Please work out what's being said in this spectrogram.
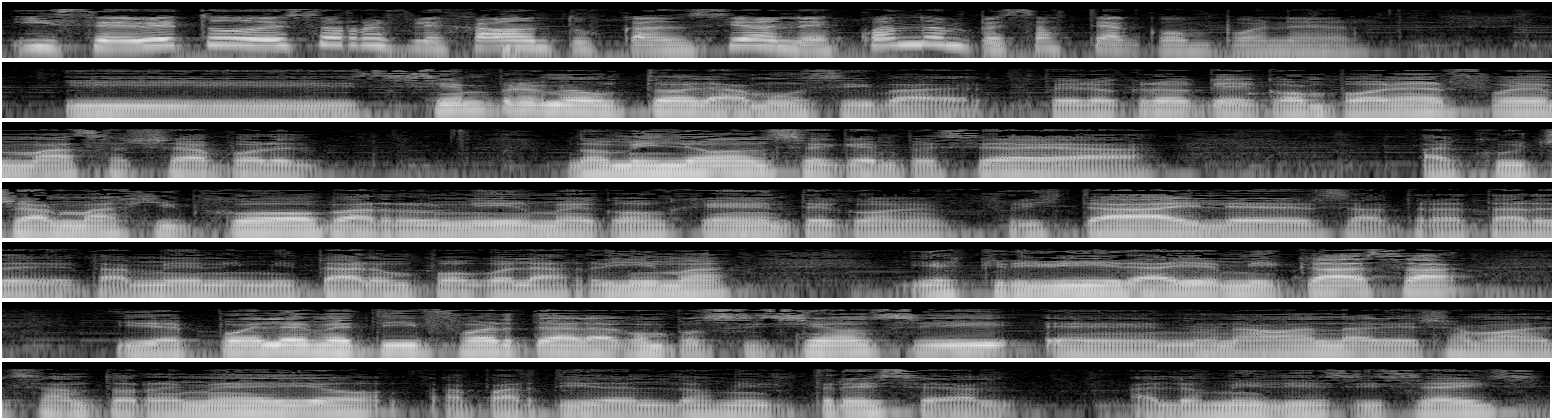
Y se ve todo eso reflejado en tus canciones. ¿Cuándo empezaste a componer? Y siempre me gustó la música, pero creo que componer fue más allá por el 2011 que empecé a, a escuchar más hip hop, a reunirme con gente, con freestylers, a tratar de también imitar un poco las rimas y escribir ahí en mi casa y después le metí fuerte a la composición, sí, en una banda que se llamaba El Santo Remedio, a partir del 2013 al, al 2016,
